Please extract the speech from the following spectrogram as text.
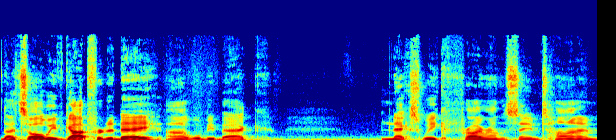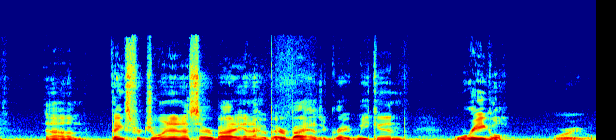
that's all we've got for today. Uh, we'll be back next week, probably around the same time. Um, thanks for joining us, everybody, and I hope everybody has a great weekend. War Eagle. War Eagle.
